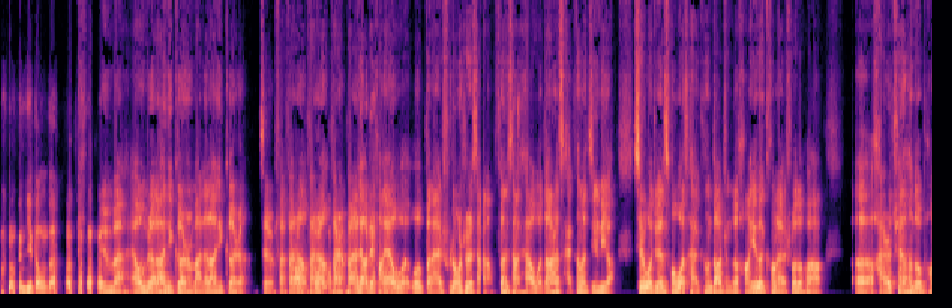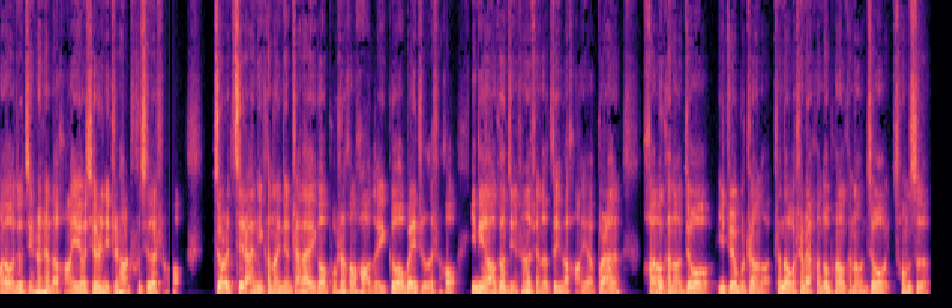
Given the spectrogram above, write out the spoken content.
你懂的。明白？哎，我们聊聊你个人吧，聊聊你个人，就是反反正反正反正反正聊这行业，我我本来初衷是想分享一下我当时踩坑的经历啊。其实我觉得从我踩坑到整个行业的坑来说的话，呃，还是劝很多朋友就谨慎选择行业，尤其是你职场初期的时候，就是既然你可能已经站在一个不是很好的一个位置的时候，一定要更谨慎的选择自己的行业，不然很有可能就一蹶不振了。真的，我身边很多朋友可能就从此。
